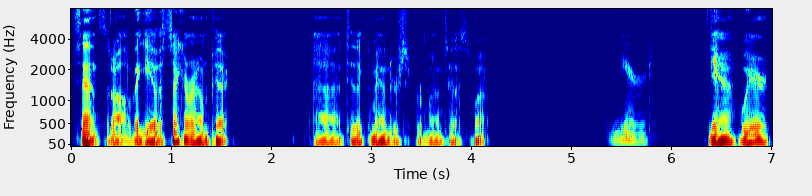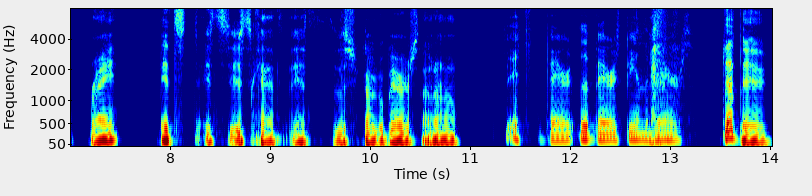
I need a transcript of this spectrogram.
sense at all. They gave a second round pick uh, to the Commanders for Montez Sweat. weird. Yeah, weird, right? It's it's it's kind of it's the Chicago Bears. I don't know It's the bear. The Bears being the Bears. the Bears,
